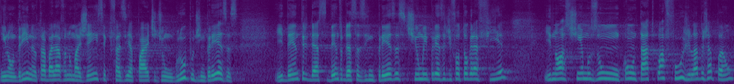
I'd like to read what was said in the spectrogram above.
em Londrina, eu trabalhava numa agência que fazia parte de um grupo de empresas, e dentro, dessas, dentro dessas empresas tinha uma empresa de fotografia, e nós tínhamos um contato com a Fuji, lá do Japão,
